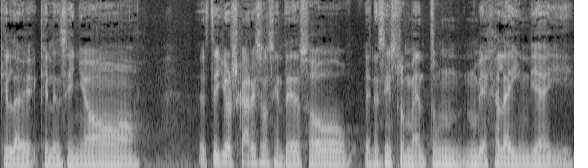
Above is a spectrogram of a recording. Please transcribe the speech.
Que, la- que le enseñó, este George Harrison se interesó en ese instrumento, un, un viaje a la India y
